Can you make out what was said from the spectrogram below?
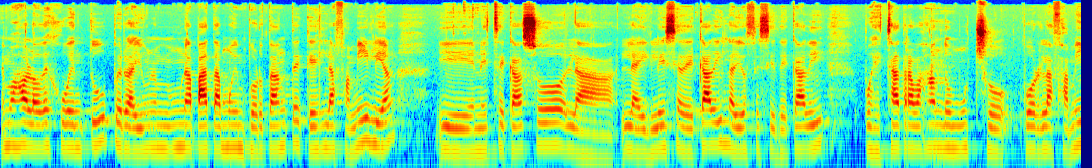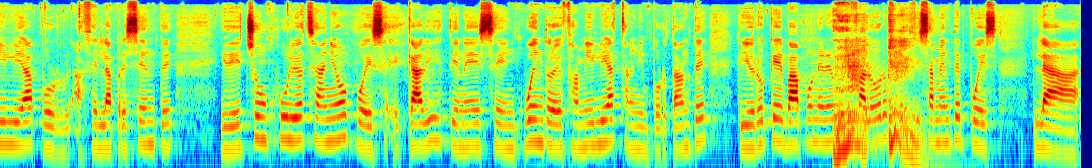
Hemos hablado de juventud, pero hay una, pata muy importante que es la familia y en este caso la, Iglesia de Cádiz, la Diócesis de Cádiz, pues está trabajando mucho por la familia, por hacerla presente y de hecho en julio de este año pues eh, Cádiz tiene ese encuentro de familias tan importante que yo creo que va a poner en valor precisamente pues la,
